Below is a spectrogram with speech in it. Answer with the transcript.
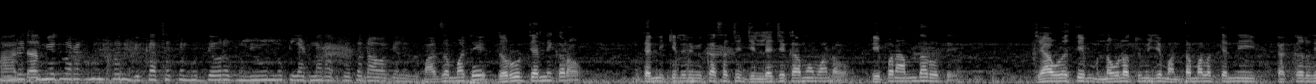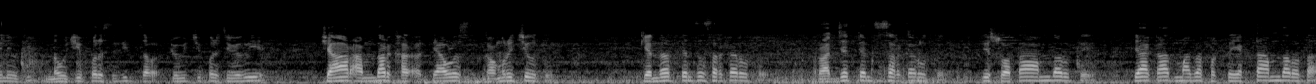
काँग्रेस उमेदवाराकडून पण विकासाच्या मुद्द्यावरच निवडणूक लढणार असल्याचा दावा केला जातो. माझं मत आहे जरूर त्यांनी करावं. त्यांनी केलेले विकासाचे जिल्ह्याचे कामं मांडावं. ते पण आमदार होते. ज्यावेळेस ते नऊला तुम्ही जे म्हणता मला त्यांनी टक्कर दिली होती. नऊची परिस्थिती च चोवीसची परिस्थिती वेगळी आहे. चार आमदार खा त्यावेळेस काँग्रेसचे होते. केंद्रात त्यांचं सरकार होतं. राज्यात त्यांचं सरकार होतं. ते स्वतः आमदार होते. त्या काळात माझा फक्त एकटा आमदार होता.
